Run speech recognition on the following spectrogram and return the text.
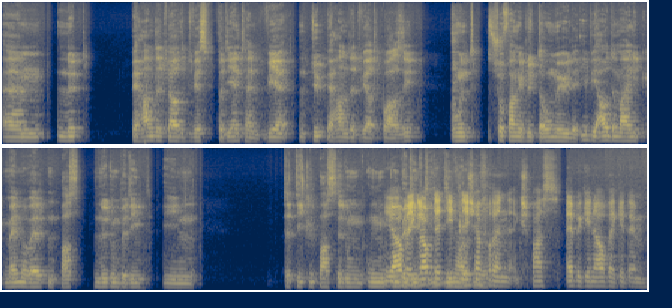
ähm, nicht behandelt werden, wie es verdient haben, wie ein Typ behandelt wird quasi. Und schon fangen die Leute an. Ich bin auch der Meinung, Männerwelten passt nicht unbedingt in... Der Titel passt nicht un, un, Ja, aber ich unbedingt glaube, der Titel ist einfach ein Spaß, eben genau wegen dem,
